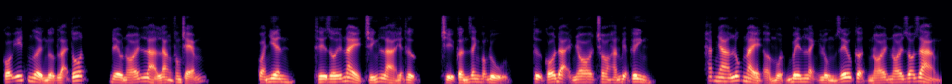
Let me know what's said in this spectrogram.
có ít người ngược lại tốt, đều nói là lăng phong chém quả nhiên, thế giới này chính là hiện thực, chỉ cần danh vọng đủ, tự có đại nho cho hắn biện kinh. Hát nha lúc này ở một bên lạnh lùng rêu cợt nói nói rõ ràng,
